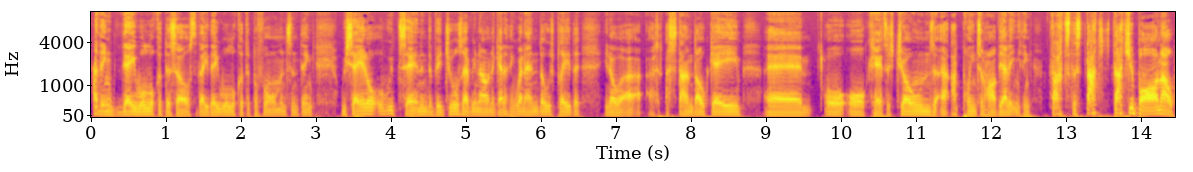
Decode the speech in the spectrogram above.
I think they will look at themselves today. They will look at the performance and think we say it all with certain individuals every now and again. I think when Endo's played, a, you know, a, a standout game, um, or or Curtis Jones at, at points on Harvey Elliott, and you think that's the that's that's your bar now.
